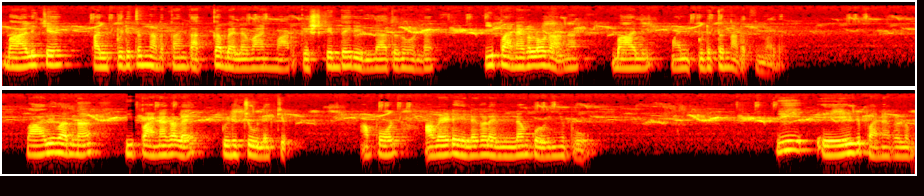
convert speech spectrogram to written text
ബാലിക്ക് പൽപ്പിടുത്തം നടത്താൻ തക്ക ബലവാന്മാർ കിഷ്കിന്തയിൽ ഇല്ലാത്തതുകൊണ്ട് ഈ പനകളോടാണ് ബാലി മൽപ്പിടുത്തം നടത്തുന്നത്. ബാലി വന്ന് ഈ പനകളെ പിടിച്ചുലയ്ക്കും. അപ്പോൾ അവയുടെ ഇലകളെല്ലാം കൊഴിഞ്ഞു പോകും ഈ ഏഴ് പനകളും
